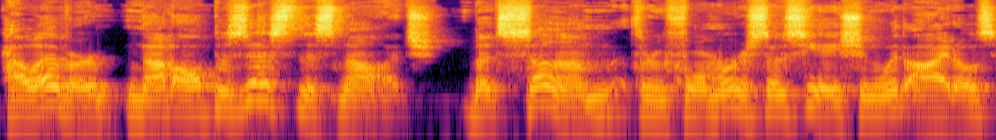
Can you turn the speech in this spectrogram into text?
However, not all possess this knowledge, but some, through former association with idols,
